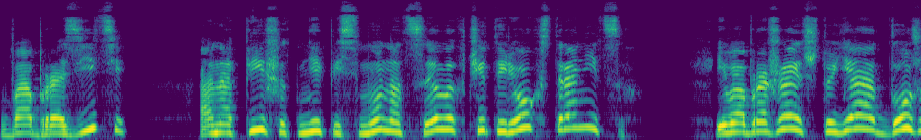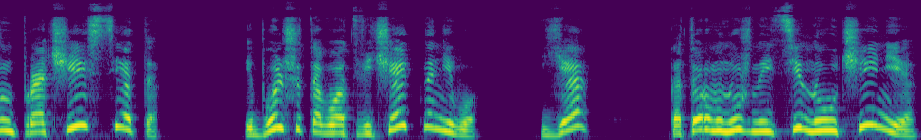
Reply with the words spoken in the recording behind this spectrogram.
"Вообразите, она пишет мне письмо на целых четырех страницах и воображает, что я должен прочесть это и больше того отвечать на него. Я, которому нужно идти на учение".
